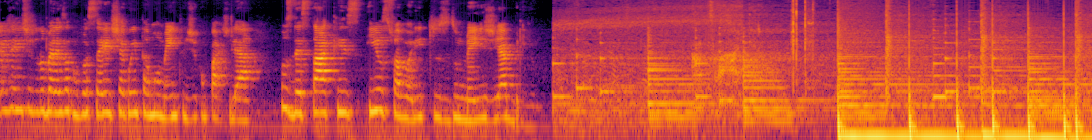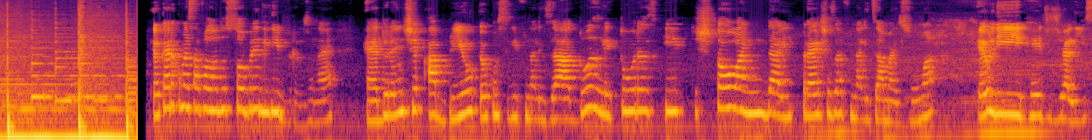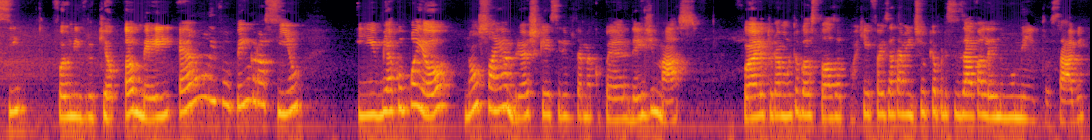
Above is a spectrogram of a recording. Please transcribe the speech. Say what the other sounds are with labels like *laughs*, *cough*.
Oi, gente, tudo beleza com vocês? Chegou então o momento de compartilhar os destaques e os favoritos do mês de abril. Eu quero começar falando sobre livros, né? É, durante abril eu consegui finalizar duas leituras e estou ainda aí prestes a finalizar mais uma. Eu li Rede de Alice, foi um livro que eu amei. É um livro bem grossinho e me acompanhou, não só em abril, acho que esse livro está me acompanhando desde março. Foi uma leitura muito gostosa porque foi exatamente o que eu precisava ler no momento, sabe?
